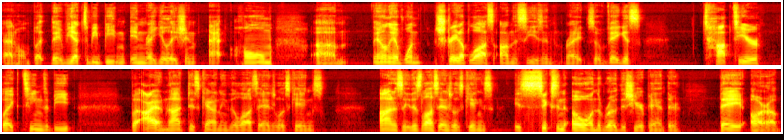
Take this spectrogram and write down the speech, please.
at home, but they've yet to be beaten in regulation at home. Um they only have one straight up loss on the season, right? So Vegas top tier like team to beat, but I am not discounting the Los Angeles Kings honestly, this Los Angeles Kings is 6 and 0 on the road this year, Panther. They are a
